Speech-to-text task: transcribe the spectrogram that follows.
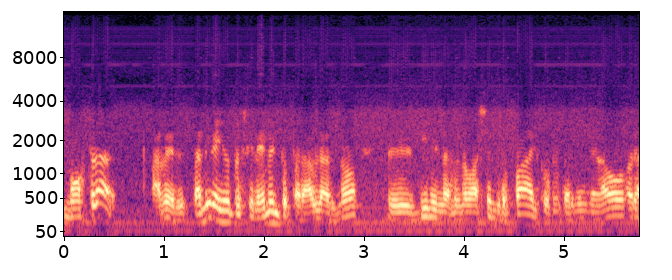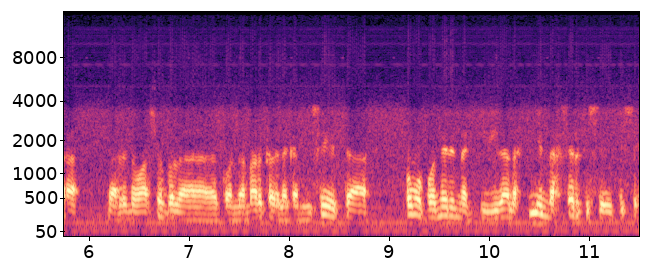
mostrar, a ver, también hay otros elementos para hablar, ¿no? Eh, viene la renovación de los palcos que termina ahora, la renovación con la, con la marca de la camiseta, cómo poner en actividad las tiendas, hacer que se, que se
